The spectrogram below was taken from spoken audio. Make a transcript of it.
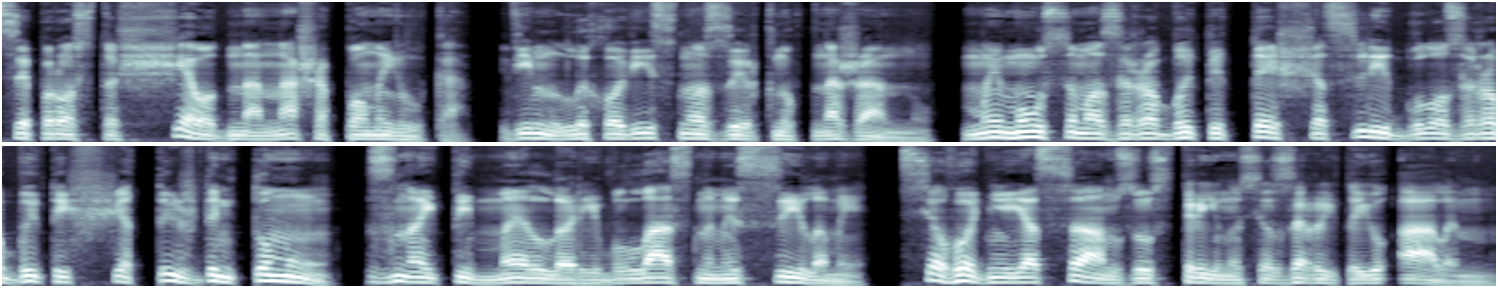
Це просто ще одна наша помилка. Він лиховісно зиркнув на Жанну. Ми мусимо зробити те, що слід було зробити ще тиждень тому знайти Меллорі власними силами. Сьогодні я сам зустрінуся з Ритою Ален.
